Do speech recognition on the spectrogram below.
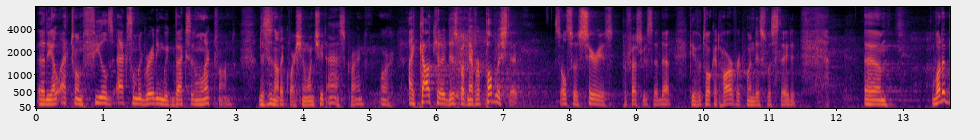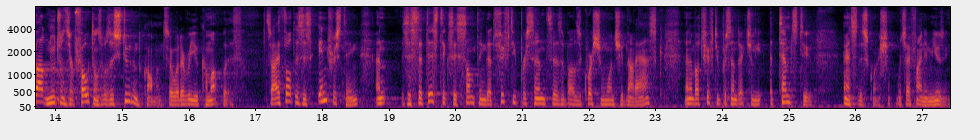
Uh, the electron fields acts on the grating which backs an electron. This is not a question one should ask, right? Or I calculated this but never published it. It's also a serious professor who said that. Gave a talk at Harvard when this was stated. Um, what about neutrons or photons was a student comment, so whatever you come up with. So I thought this is interesting, and the statistics is something that 50% says about the question one should not ask, and about 50% actually attempts to answer this question, which I find amusing.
